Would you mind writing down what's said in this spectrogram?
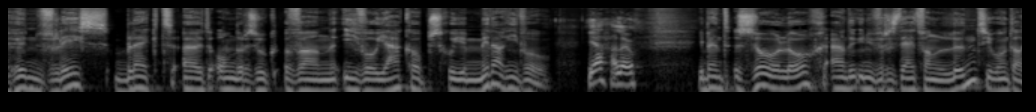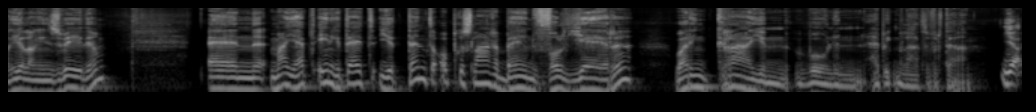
hun vlees, blijkt uit onderzoek van Ivo Jacobs. Goedemiddag, Ivo. Ja, hallo. Je bent zooloog aan de Universiteit van Lund. Je woont al heel lang in Zweden. En, maar je hebt enige tijd je tenten opgeslagen bij een volière waarin kraaien wonen, heb ik me laten vertellen. Ja,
